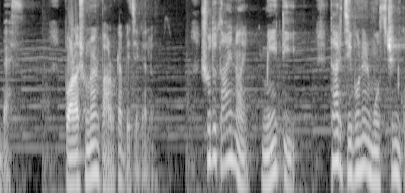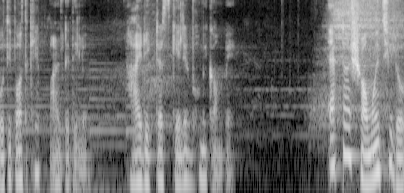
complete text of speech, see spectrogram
ব্যাস, পড়াশোনার বারোটা বেজে গেল। শুধু তাই নয়, মেয়েটি তার জীবনের মসৃণ গতিপথকে পাল্টে দিল। হাই রিক্টার স্কেলের ভূমিকম্পে। একটা সময় ছিল,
